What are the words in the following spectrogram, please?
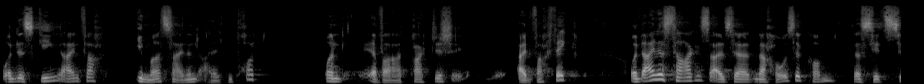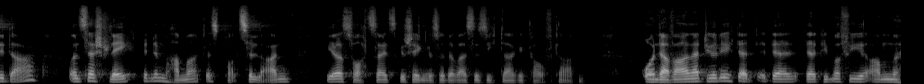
und es ging einfach immer seinen alten Trott. Und er war praktisch einfach weg. Und eines Tages, als er nach Hause kommt, da sitzt sie da und zerschlägt mit dem Hammer das Porzellan ihres Hochzeitsgeschenkes oder was sie sich da gekauft haben. Und da war natürlich der, der, der Timothy, ähm,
